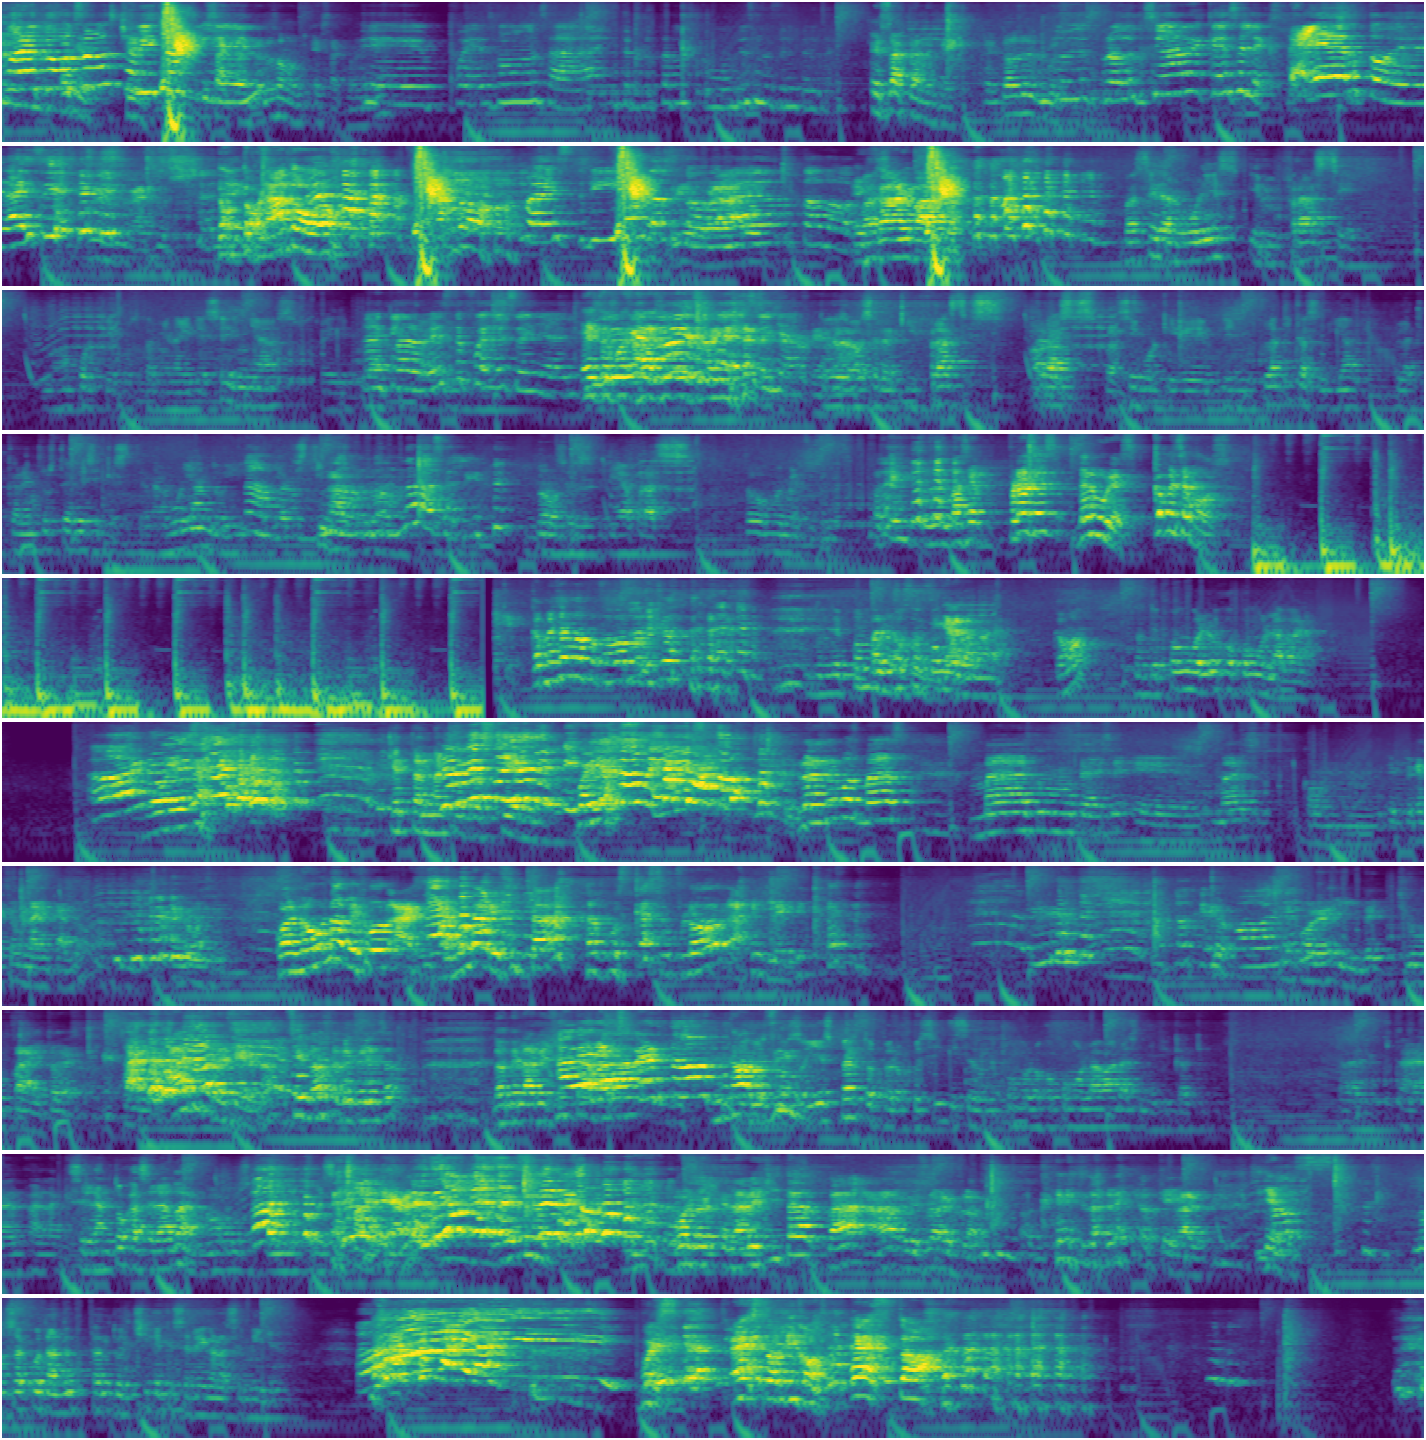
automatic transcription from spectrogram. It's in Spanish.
bueno, como somos chavitos bien, somos, exactamente. eh, pues vamos a interpretarlos como Dios nos entender. Exactamente. Entonces, pues. Entonces, producción, que es el experto de... Ay, sí. ¡Doctorado! Maestría, doctorado, todo. En Harvard. Va a ser arbores en frase, ¿no? Porque pues también hay de señas, hay de Ah, claro, este fue de señal. Este fue. ah, este fue de señal. Entonces va a ser aquí frases, así porque en plática sería platicar entre ustedes y que se estén alboreando y No, no, no, no va a salir. No, Entonces sería frases. todo muy bien. Ok, entonces va a ser frases de albures. Comencemos. Ok, Comenzamos, por favor, producción. Donde pongo el ojo pongo la vara. ¿Cómo? Donde pongo el ojo pongo la vara. Ay, no, Pues, ¿Qué tan alto los? pues, repitiéndome lo hacemos más, más, ¿cómo se dice? Eh, más con explicación blanca, ¿no? Algo así. Cuando una abejor, ay, cuando una abejita busca su flor, ay, le pica se pone y le chupa y todo eso. ¿Sabes? A eso se refiere, ¿no? ¿Sí, no? ¿Se refiere a eso? Donde la abejita A ver, va... experto. No, No, pues no soy experto, pero pues sí, dice donde pongo el ojo pongo la vara significa que pues, a, a- la que se le antoja se la da, ¿no? Vamos a ponerlo por esa parte. Ver. Bueno, la abejita va a flor flor. ¿Ok? ¿Sale? Ok, vale. Siguiente. No sacó tan- tanto el chile que se riega la semilla. Pues, esto, amigos, esto.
